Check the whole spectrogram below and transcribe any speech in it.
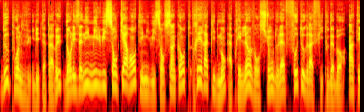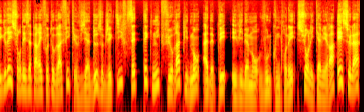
deux points de vue. Il est apparu dans les années 1840 et 1850 très rapidement après l'invention de la photographie. Tout d'abord intégré sur des appareils photographiques via deux objectifs, cette technique fut rapidement adaptée, évidemment vous le comprenez, sur les caméras, et cela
